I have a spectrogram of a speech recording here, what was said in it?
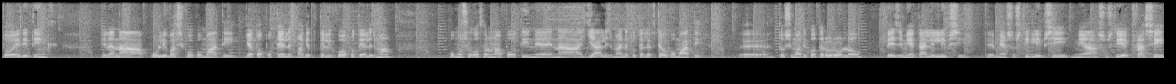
το editing είναι ένα πολύ βασικό κομμάτι για το αποτέλεσμα, για το τελικό αποτέλεσμα όμως εγώ θέλω να πω ότι είναι ένα γυάλισμα, είναι το τελευταίο κομμάτι. Ε, το σημαντικότερο ρόλο παίζει μια καλή λήψη. Ε, μια σωστή λήψη, μια σωστή έκφραση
